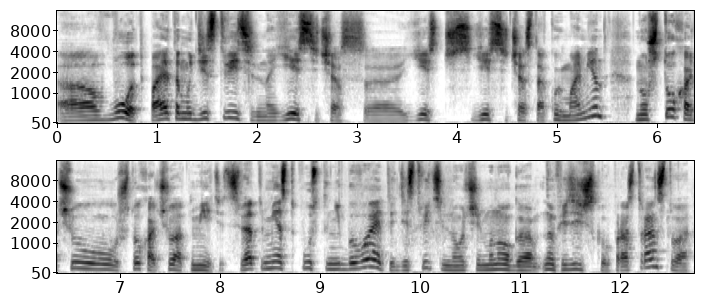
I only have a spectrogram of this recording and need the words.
Вот, поэтому действительно есть сейчас, э, есть, есть сейчас такой момент, но что хочу, что хочу отметить. Свято мест пусто не бывает, и действительно очень много ну, физического пространства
